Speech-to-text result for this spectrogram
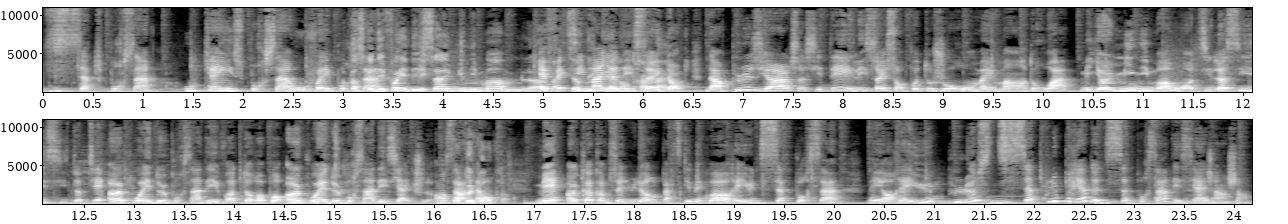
17% ou 15% ou 20% Parce que des fois, il y a des, seuils minimums. Là, Effectivement, il y a des seuils. Donc, dans plusieurs sociétés, et les seuils ne sont pas toujours au même endroit, mais il y a un minimum où on dit là, si, si tu obtiens 1,2% des votes, tu n'auras pas 1,2% des sièges. On, on peut le comprendre. Mais un cas comme celui-là, où le Parti québécois aurait eu 17 mais aurait eu plus 17, plus près de 17% des sièges en chambre.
